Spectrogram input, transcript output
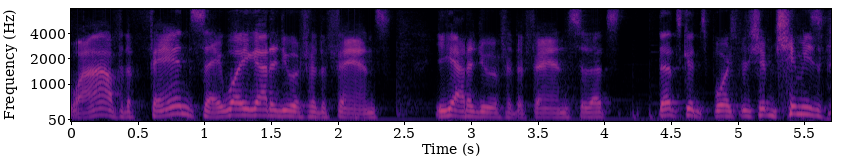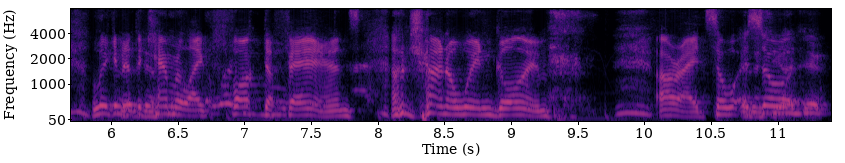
Wow, for the fans' sake. Well, you got to do it for the fans. You got to do it for the fans. So that's that's good sportsmanship. Jimmy's looking at the camera like, "Fuck the fans. I'm trying to win game." All right. So so you gotta do.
